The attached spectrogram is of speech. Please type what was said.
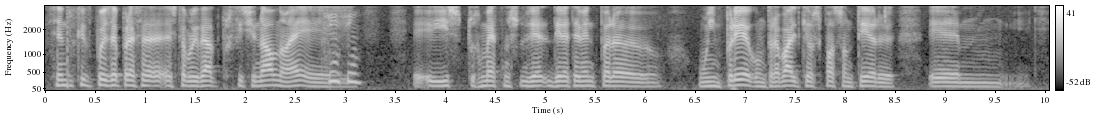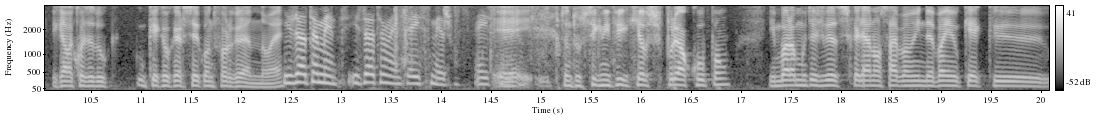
Sendo que depois aparece a estabilidade profissional, não é? Sim, sim. E isso remete-nos diretamente para um emprego, um trabalho que eles possam ter, eh, aquela coisa do o que é que eu quero ser quando for grande, não é? Exatamente, exatamente, é isso mesmo. É isso mesmo. É, e, portanto, significa que eles se preocupam, embora muitas vezes se calhar não saibam ainda bem o que é que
